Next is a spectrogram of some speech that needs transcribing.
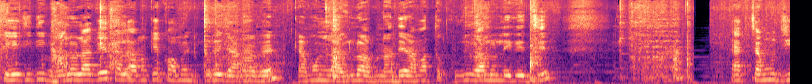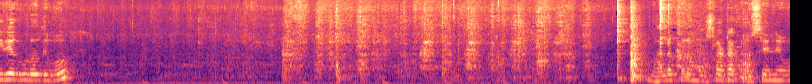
খেয়ে যদি ভালো লাগে তাহলে আমাকে কমেন্ট করে জানাবেন, কেমন লাগল আপনাদের? আমার তো খুবই ভালো লেগেছে। এক চামচ জিরে গুঁড়ো দেবো। ভালো করে মশলাটা কষে নেব।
